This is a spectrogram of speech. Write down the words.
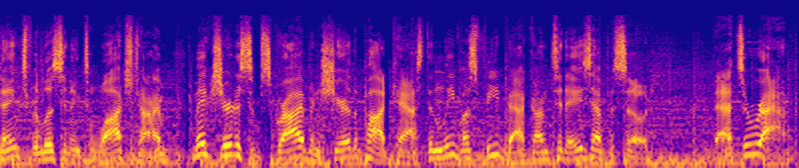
Thanks for listening to Watch Time. Make sure to subscribe and share the podcast and leave us feedback on today's episode. That's a wrap.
